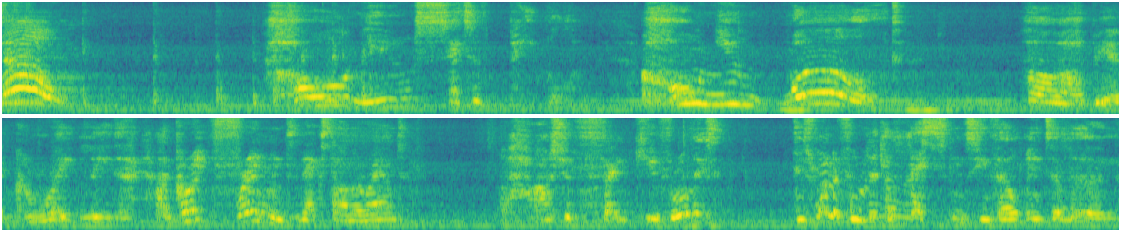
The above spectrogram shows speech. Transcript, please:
no! A whole new set of people, a whole new world. Oh, I'll be a great leader, a great friend next time around. I should thank you for all these these wonderful little lessons you've helped me to learn.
